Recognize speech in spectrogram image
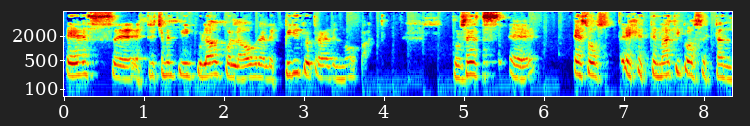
es eh, estrechamente vinculado con la obra del Espíritu a través del nuevo pacto. Entonces, eh, esos ejes temáticos están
